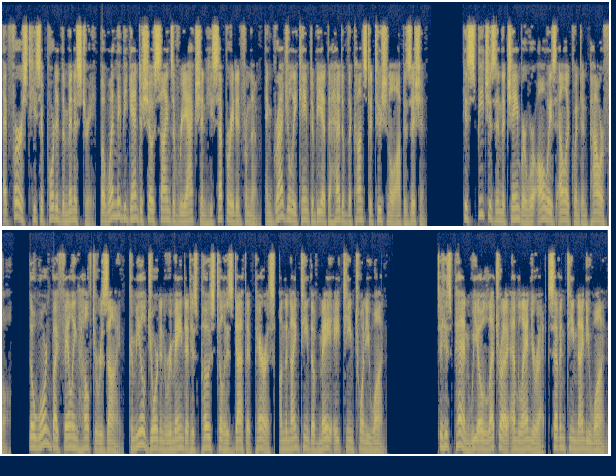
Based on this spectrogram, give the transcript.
At first he supported the ministry, but when they began to show signs of reaction he separated from them, and gradually came to be at the head of the constitutional opposition. His speeches in the chamber were always eloquent and powerful. Though warned by failing health to resign, Camille Jordan remained at his post till his death at Paris, on 19 May 1821. To his pen we owe Lettre à M. Lamourette 1791,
